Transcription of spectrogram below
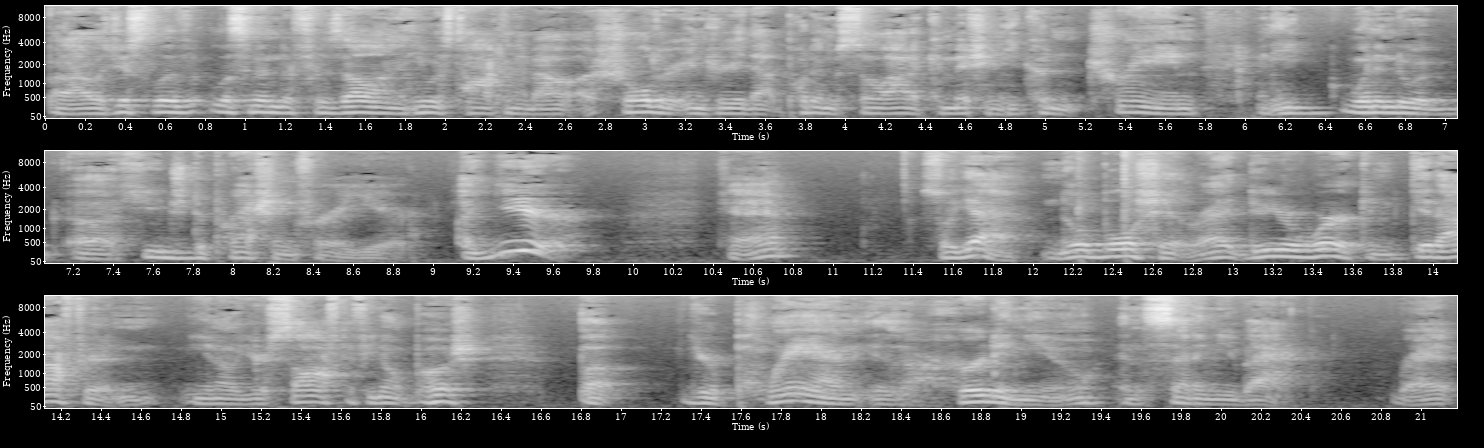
But I was just li- listening to Frisella and he was talking about a shoulder injury that put him so out of commission he couldn't train and he went into a, a huge depression for a year. A year! Okay? So yeah, no bullshit, right? Do your work and get after it and you know, you're soft if you don't push, but your plan is hurting you and setting you back, right?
